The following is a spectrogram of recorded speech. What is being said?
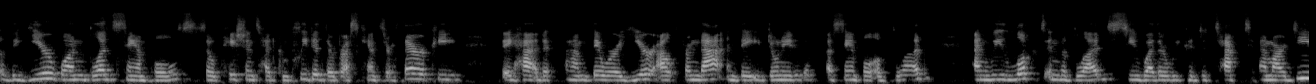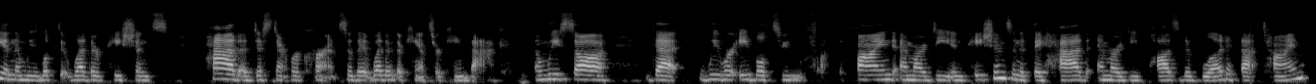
of, the year one blood samples. So patients had completed their breast cancer therapy. They had, um, they were a year out from that and they donated a, a, sample of blood. And we looked in the blood to see whether we could detect MRD. And then we looked at whether patients had a distant recurrence, so that whether their cancer came back. And we saw that we were able to find MRD in patients, and if they had MRD positive blood at that time,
